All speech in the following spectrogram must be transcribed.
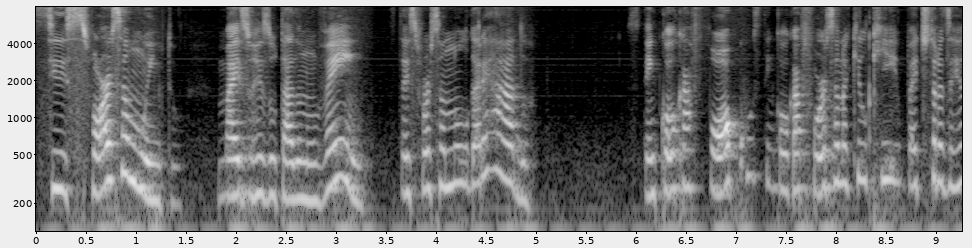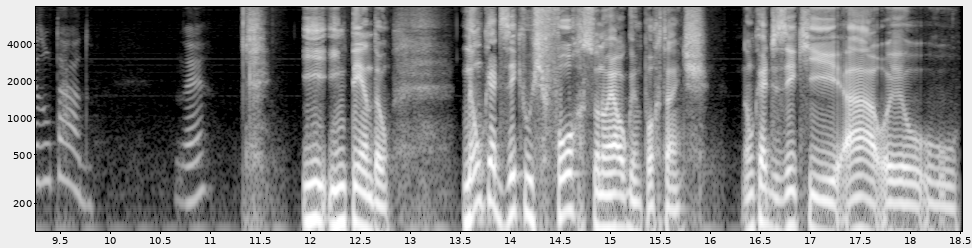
se esforça muito, mas o resultado não vem, está esforçando no lugar errado. Você tem que colocar foco, você tem que colocar força naquilo que vai te trazer resultado, né? E entendam, não quer dizer que o esforço não é algo importante. Não quer dizer que ah, eu,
